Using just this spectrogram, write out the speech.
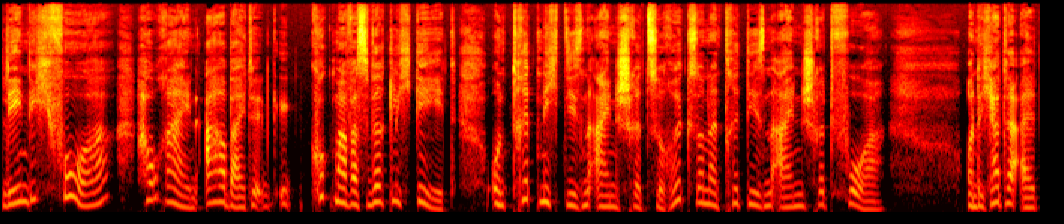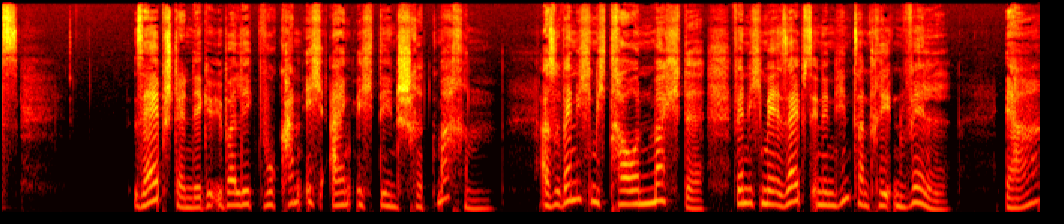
lehn dich vor, hau rein, arbeite, guck mal, was wirklich geht und tritt nicht diesen einen Schritt zurück, sondern tritt diesen einen Schritt vor. Und ich hatte als Selbstständige überlegt, wo kann ich eigentlich den Schritt machen? Also wenn ich mich trauen möchte, wenn ich mir selbst in den Hintern treten will, ja,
